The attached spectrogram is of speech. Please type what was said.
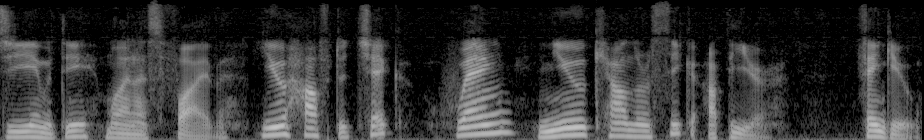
GMT minus 5. You have to check when new candlestick appear. Thank you.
